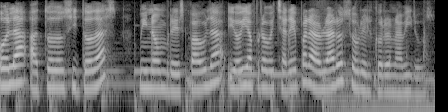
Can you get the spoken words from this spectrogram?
Hola a todos y todas, mi nombre es Paula y hoy aprovecharé para hablaros sobre el coronavirus.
